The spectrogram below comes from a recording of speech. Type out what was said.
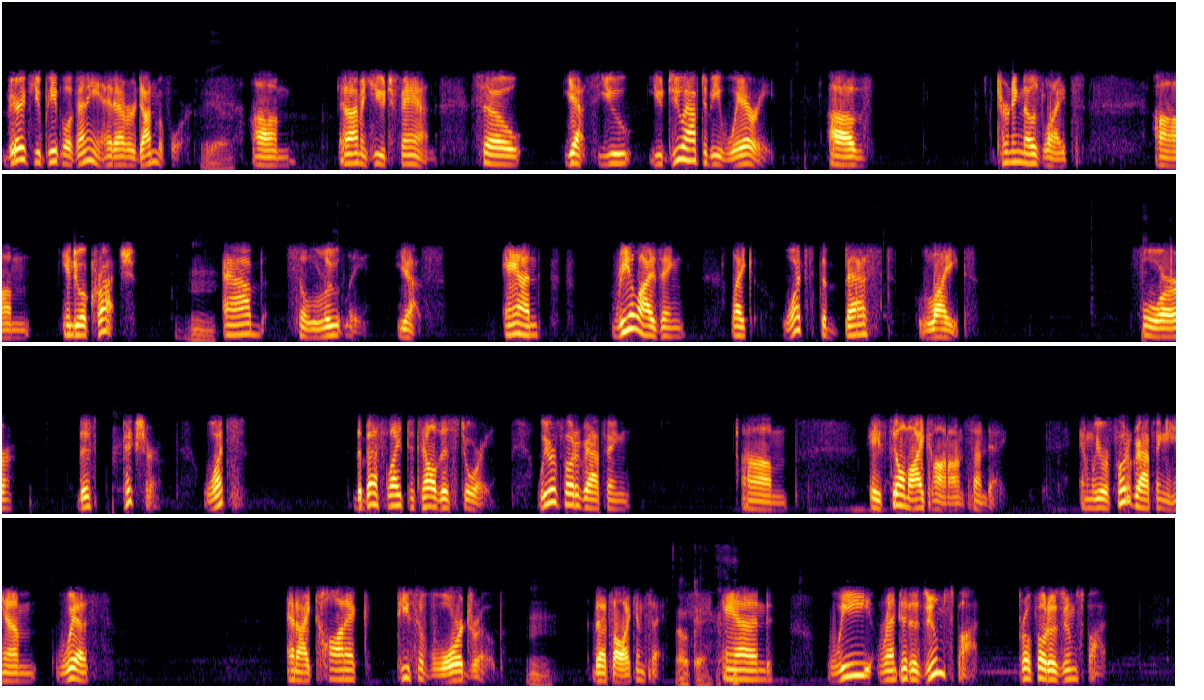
very few people, if any, had ever done before. Yeah. Um, and I'm a huge fan. So yes, you you do have to be wary of turning those lights um, into a crutch. Mm. Absolutely, yes. And realizing, like, what's the best light for this picture? What's the best light to tell this story? We were photographing um, a film icon on Sunday, and we were photographing him with an iconic piece of wardrobe. Mm. That's all I can say. Okay. and we rented a zoom spot, Profoto zoom spot,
